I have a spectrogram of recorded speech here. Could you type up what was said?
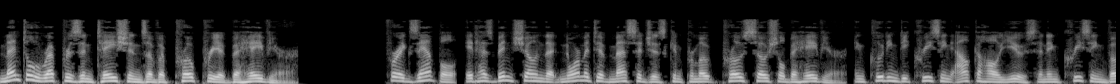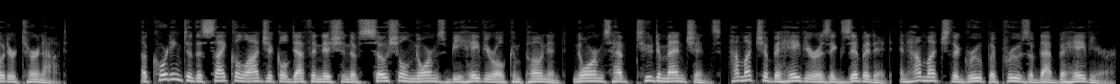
mental representations of appropriate behavior. For example, it has been shown that normative messages can promote pro-social behavior, including decreasing alcohol use and increasing voter turnout. According to the psychological definition of social norms behavioral component, norms have two dimensions, how much a behavior is exhibited, and how much the group approves of that behavior.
